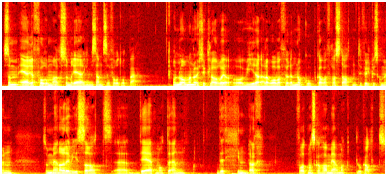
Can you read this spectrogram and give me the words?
som er reformer som regjeringen bestemte seg for å droppe. Og når man da ikke klarer å videre, eller overføre nok oppgaver fra staten til fylkeskommunen, så mener jeg det viser at eh, det er på en måte en, det er et hinder for at man skal ha mer makt lokalt.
